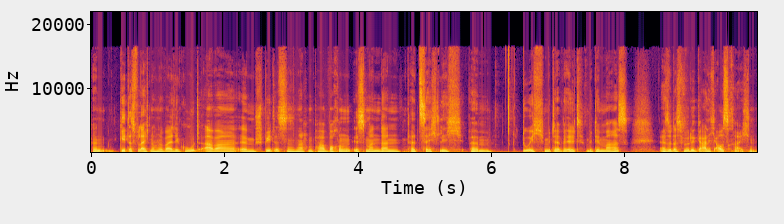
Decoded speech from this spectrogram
dann geht das vielleicht noch eine Weile gut, aber ähm, spätestens nach ein paar Wochen ist man dann tatsächlich ähm, durch mit der Welt, mit dem Mars. Also das würde gar nicht ausreichen.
